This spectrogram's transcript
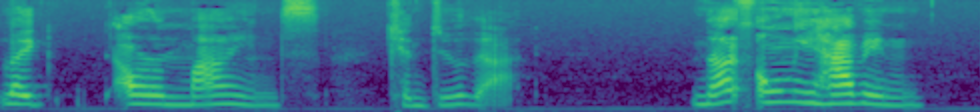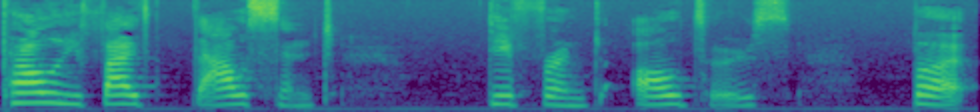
like our minds can do that. Not only having probably 5000 different alters but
